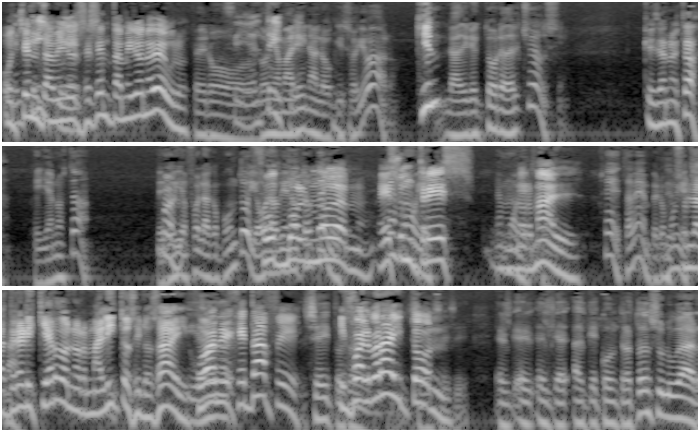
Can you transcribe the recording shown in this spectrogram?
80 triple. millones, 60 millones de euros. Pero Sí, Doña triple. Marina lo quiso llevar. ¿Quién? La directora del Chelsea, Que ya no está. que ya no está. Pero Bueno, ella fue la que apuntó y ahora viene Fútbol otro técnico. moderno. Es, un muy- 3 es muy normal. extraño. Sí, está bien, pero muy Es un extraño. lateral izquierdo normalito si los hay. Y Juega en el- Getafe Sí, y fue al Brighton. Sí, sí, sí. El, el- el que, al que contrató en su lugar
